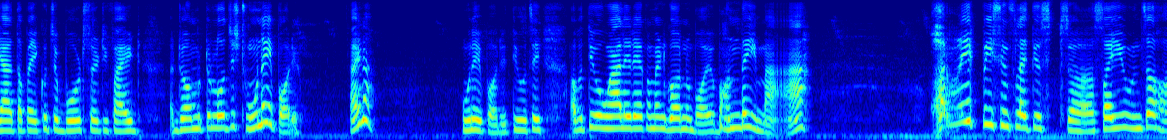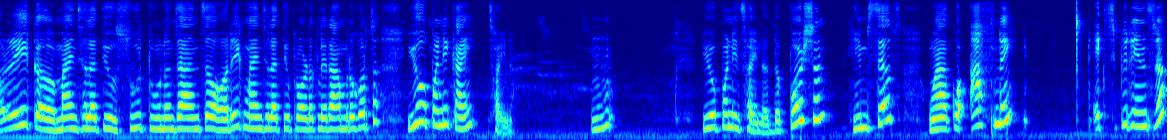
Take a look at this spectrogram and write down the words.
या तपाईँको चाहिँ बोर्ड सर्टिफाइड डर्मेटोलोजिस्ट हुनै पऱ्यो होइन? हुनै पऱ्यो त्यो चाहिँ अब त्यो उहाँले रेकमेन्ड गर्नुभयो भन्दैमा हरेक पेसेन्ट्सलाई त्यो सही हुन्छ हरेक मान्छेलाई त्यो सुट हुन जान्छ हरेक मान्छेलाई त्यो प्रडक्टले राम्रो गर्छ। यो पनि काहीँ छैन। यो पनि छैन। द पर्सन हिमसेल्फ उहाँको आफ्नै एक्सपिरियन्स र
